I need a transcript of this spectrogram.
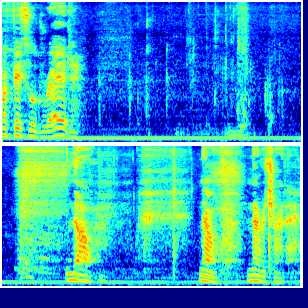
my face looks red. No. No, never try that.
